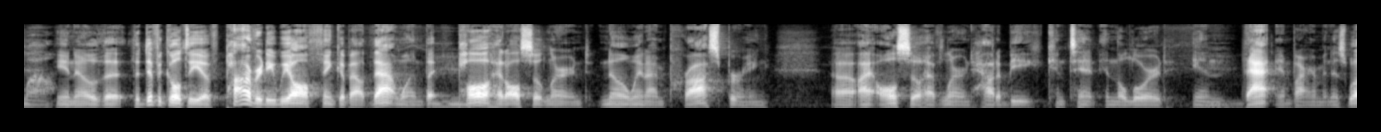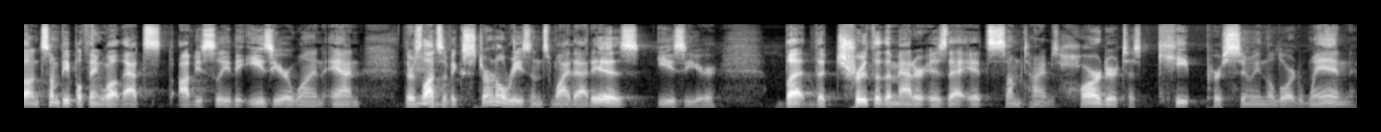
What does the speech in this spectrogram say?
Wow. You know, the, the difficulty of poverty, we all think about that one, but Paul had also learned no, when I'm prospering, uh, I also have learned how to be content in the Lord in that environment as well. And some people think, well, that's obviously the easier one. And there's lots of external reasons why that is easier. But the truth of the matter is that it's sometimes harder to keep pursuing the Lord when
